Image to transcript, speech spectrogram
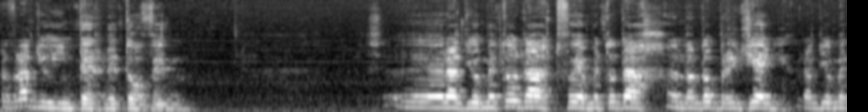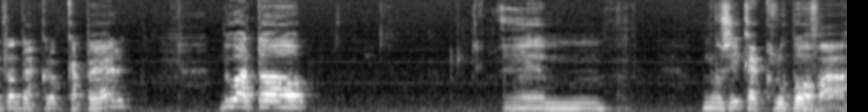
w radiu internetowym. e, Radiometoda, twoja metoda na dobry dzień, radiometoda.pl. Była to em, muzyka klubowa.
